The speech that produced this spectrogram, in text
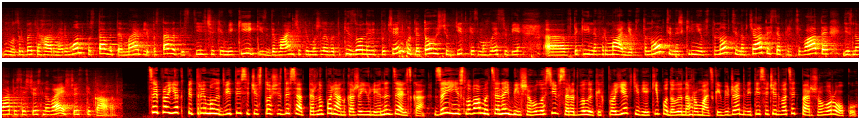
ну, зробити гарний ремонт, поставити меблі, поставити стільчики, м'які, якісь диванчики, можливо, такі зони відпочинку для того, щоб дітки змогли собі е, в такій неформальній обстановці, нешкільній обстановці навчатися, працювати, дізнаватися щось нове і щось цікаве. Цей проєкт підтримали 2160 тернополян, каже Юлія Недзельська. За її словами, це найбільше голосів серед великих проєктів, які подали на громадський бюджет 2021 року.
